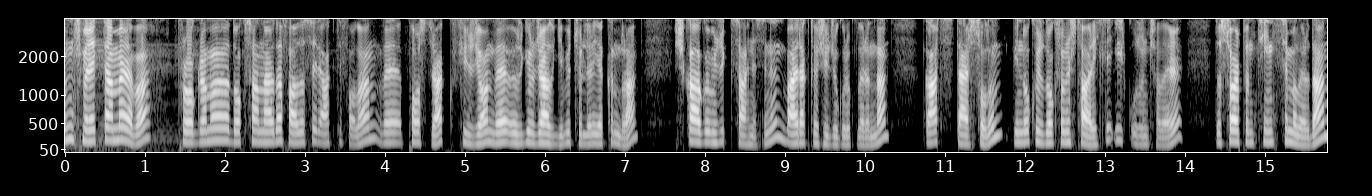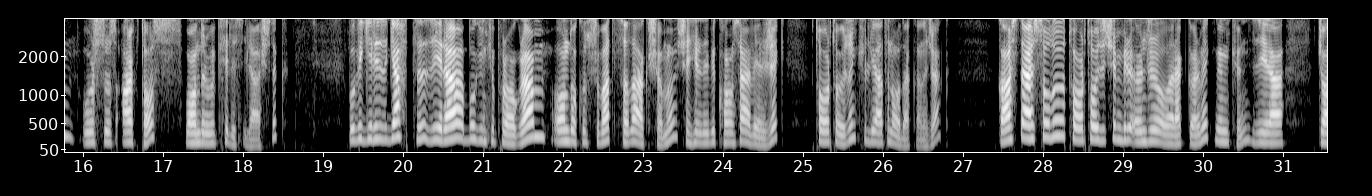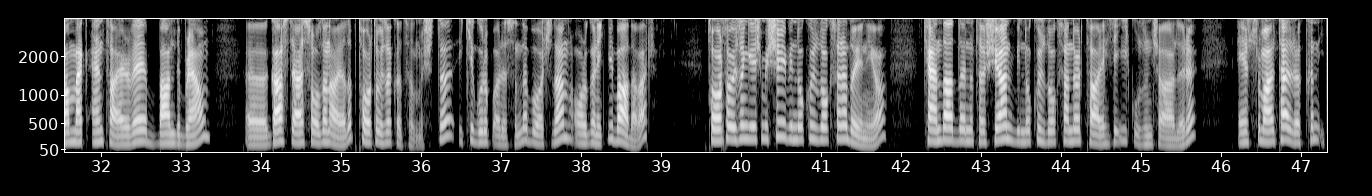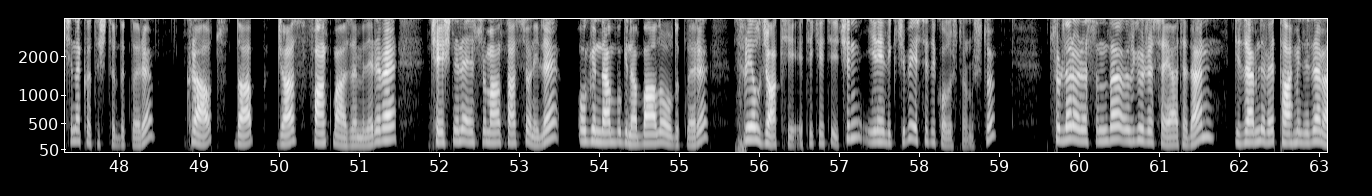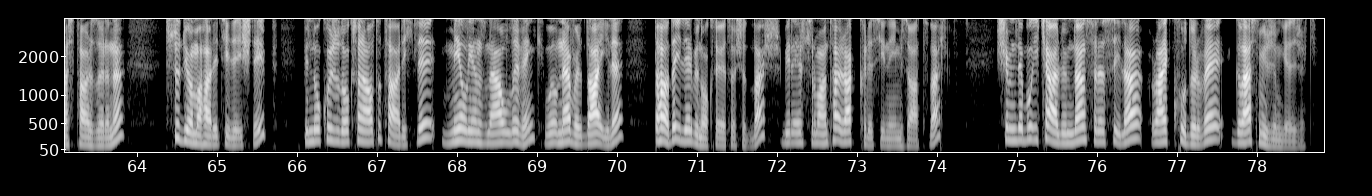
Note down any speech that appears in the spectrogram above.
13 Melek'ten merhaba. Programa 90'larda fazlasıyla aktif olan ve post-rock, füzyon ve özgür caz gibi türlere yakın duran Chicago müzik sahnesinin bayrak taşıyıcı gruplarından Guts Der Sol'un 1993 tarihli ilk uzunçaları The Serpentine Similar'dan Ursus Arctos, Wonder with Phyllis ile açtık. Bu bir girizgahtı zira bugünkü program 19 Şubat Salı akşamı şehirde bir konser verecek Tortoise'un külliyatına odaklanacak. Gars Sol'u Tortoise için bir öncül olarak görmek mümkün. Zira John McEntire ve Bundy Brown e, Sol'dan ayrılıp Tortoise'a katılmıştı. İki grup arasında bu açıdan organik bir bağ da var. Tortoise'un geçmişi 1990'a dayanıyor. Kendi adlarını taşıyan 1994 tarihli ilk uzun çağrıları enstrümantal rock'ın içine katıştırdıkları crowd, dub, jazz, funk malzemeleri ve çeşitli enstrümantasyon ile o günden bugüne bağlı oldukları Thrill Jockey etiketi için yenilikçi bir estetik oluşturmuştu. Türler arasında özgürce seyahat eden, gizemli ve tahmin edilemez tarzlarını stüdyo maharetiyle işleyip 1996 tarihli Millions Now Living Will Never Die ile daha da ileri bir noktaya taşıdılar. Bir enstrümantal rock klasiğine imza attılar. Şimdi bu iki albümden sırasıyla Ray Cooder ve Glass Museum gelecek.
